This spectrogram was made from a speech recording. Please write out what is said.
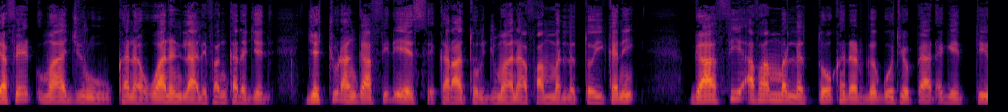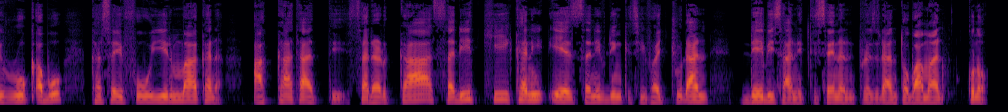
dafee dhumaa jiru kana waan hin ilaalefan kana jedhe jechuudhaan gaaffii dhiyeesse karaa turjumaana afaan mallattoo hiikanii. Gaaffii afaan mallattoo ka dargaggoo Itoophiyaa dhageettii irruu qabu ka Sayifuu Yilmaa kana akkaataatti sadarkaa sadiitti hiikanii dhiyeessaniif dinqisiifachuudhaan deebii isaaniitti seenan pirezidaanti Obaamaan kuno.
